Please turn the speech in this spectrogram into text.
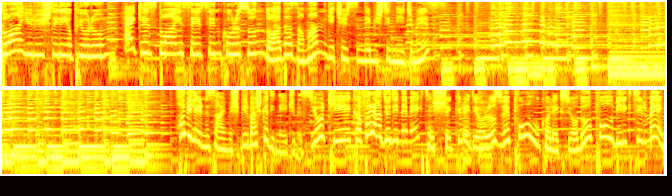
Doğa yürüyüşleri yapıyorum. Herkes doğayı sevsin, korusun, doğada zaman geçirsin demiş dinleyicimiz. Hobilerini saymış bir başka dinleyicimiz diyor ki Kafa Radyo dinlemek teşekkür ediyoruz ve pool koleksiyonu pool biriktirmek.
